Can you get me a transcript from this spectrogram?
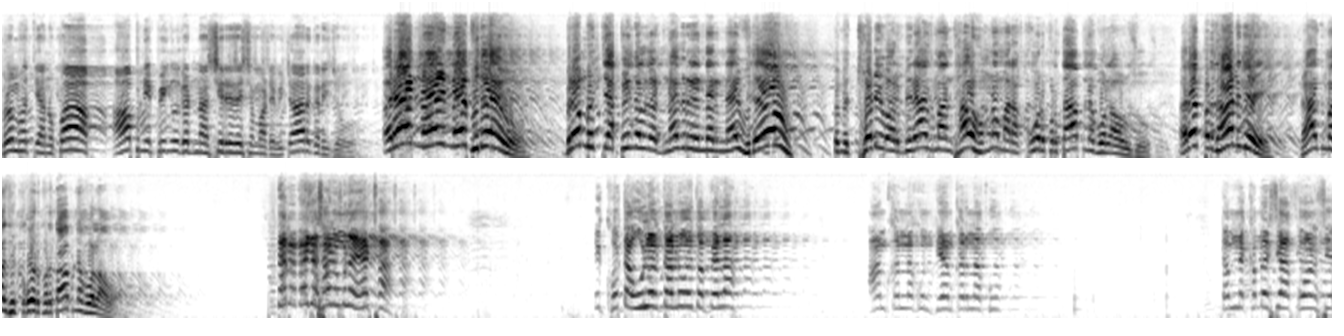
બ્રહ્મહત્યાનું પાપ આપની પિંગલગઢના શિરે રહેશે માટે વિચાર કરી જુઓ. અરે નહીં નહીં ભૂદેવ. બ્રહ્મહત્યા પિંગલગઢ નગરી અંદર નહીં ભૂદેવ. તમે થોડી વાર બિરાજમાન થાવ હમણાં મારા કોર પ્રતાપને બોલાવું છું. અરે પ્રધાનજી રાજમાંથી કોર પ્રતાપને બોલાવો. તમે બેજા સાનું મને હેઠા. એ ખોટા ઉલરતા ન હોય તો પેલા આમ કરી નાખું ને તેમ કરી નાખું. તમને ખબર છે આ કોણ છે?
